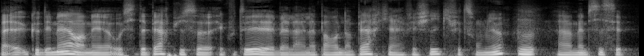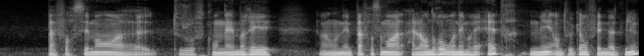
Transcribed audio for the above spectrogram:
bah, que des mères, mais aussi des pères puissent écouter eh ben, la, la, parole d'un père qui réfléchit, qui fait de son mieux, mm. même si c'est pas forcément toujours ce qu'on aimerait on n'est pas forcément à l'endroit où on aimerait être, mais en tout cas, on fait de notre mieux.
